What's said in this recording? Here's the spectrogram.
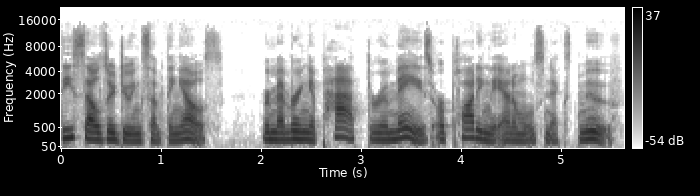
these cells are doing something else, remembering a path through a maze or plotting the animal's next move.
